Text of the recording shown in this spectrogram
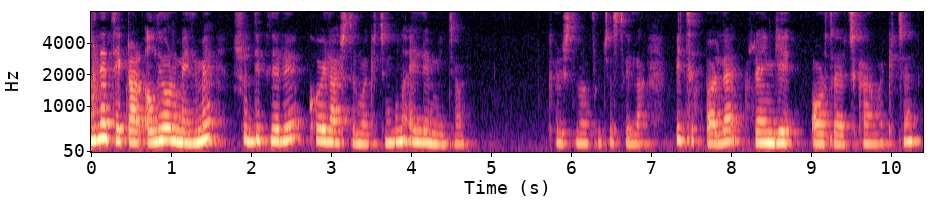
yine tekrar alıyorum elime şu dipleri koyulaştırmak için. Bunu ellemeyeceğim. Karıştırma fırçasıyla. Bir tık böyle rengi ortaya çıkarmak için.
